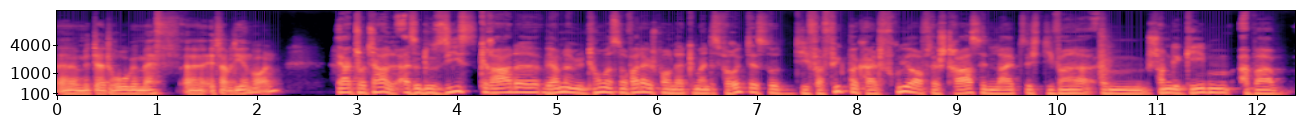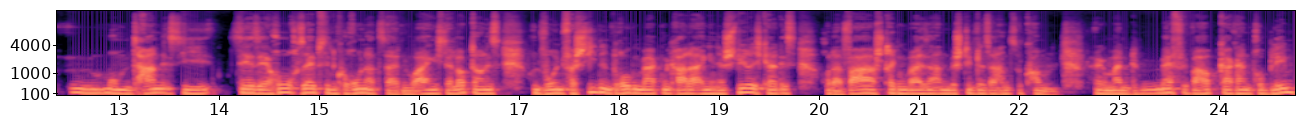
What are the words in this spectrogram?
äh, mit der Droge Meth äh, etablieren wollen. Ja, total. Also du siehst gerade, wir haben dann mit Thomas noch weitergesprochen, der hat gemeint, das Verrückte ist so, die Verfügbarkeit früher auf der Straße in Leipzig, die war ähm, schon gegeben, aber momentan ist sie sehr, sehr hoch, selbst in Corona-Zeiten, wo eigentlich der Lockdown ist und wo in verschiedenen Drogenmärkten gerade eigentlich eine Schwierigkeit ist oder war, streckenweise an bestimmte Sachen zu kommen. Ich gemeint, Meth überhaupt gar kein Problem.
